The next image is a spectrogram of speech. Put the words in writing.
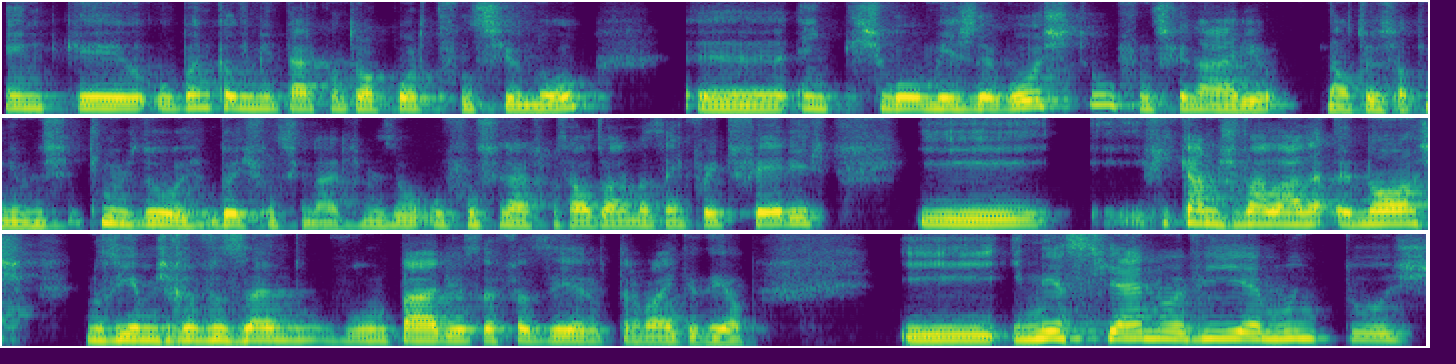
em que o Banco Alimentar contra o Porto funcionou, uh, em que chegou o mês de agosto, o funcionário, na altura só tínhamos, tínhamos dois, dois funcionários, mas o, o, funcionário responsável do armazém foi de férias e, e ficámos, lá, nós nos íamos revezando voluntários a fazer o trabalho dele. E, e, nesse ano havia muitos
